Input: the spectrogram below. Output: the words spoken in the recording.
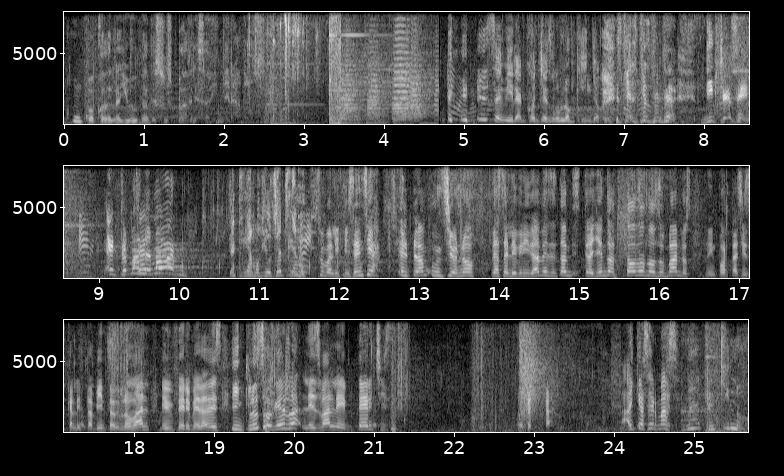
Con un poco de la ayuda de sus padres adinerados. Ese viracoche es un loquillo. Espera, espera, espera. Dicho ese. ¡Entre más me maman! Ya te llamo, Dios, ya te llamo. Su maleficencia, el plan funcionó. Las celebridades están distrayendo a todos los humanos. No importa si es calentamiento global, enfermedades, incluso guerra, les vale perchis. Hay que hacer más. Ah, tranquilo,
